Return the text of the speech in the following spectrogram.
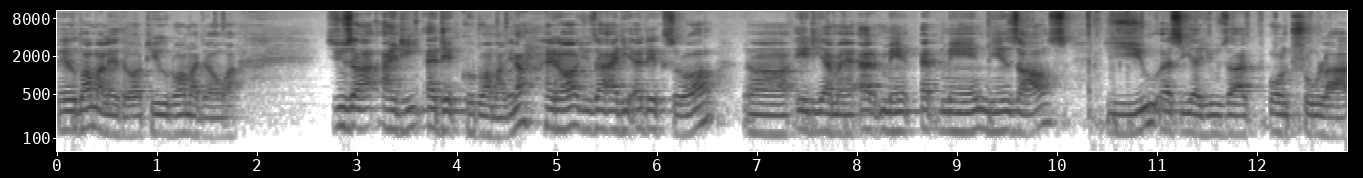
ဘယ်လိုသွားမှာလဲဆိုတော့ဒီကိုသွားမှာကျွန်တော်က user id edit ကိုသွားမှာလीနော်အဲ့တော့ user id edit ဆိုတော့ ADM admin admin မြင်းဆောင် USC user controller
